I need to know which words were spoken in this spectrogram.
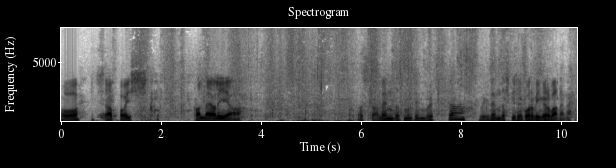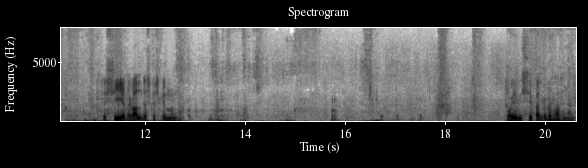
oo, saab poiss. Kalle oli hea. kas ta lendas mul siin võtta või lendaski see korvi kõrvale või? sest siia ta kaldus kuskil mul. oi, mis sipelgapesa siin on.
